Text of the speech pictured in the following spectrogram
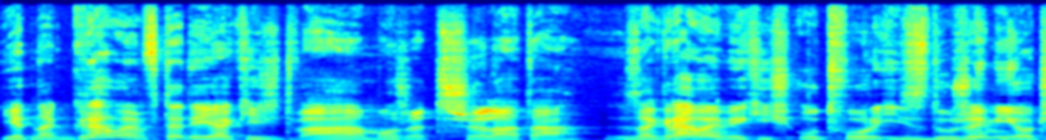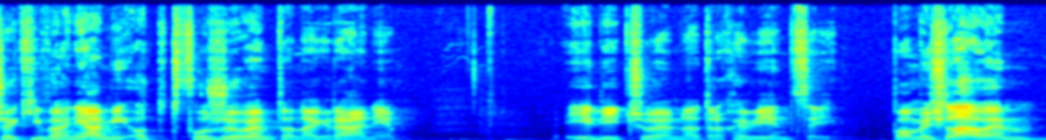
Jednak grałem wtedy jakieś dwa, może trzy lata, zagrałem jakiś utwór i z dużymi oczekiwaniami odtworzyłem to nagranie. I liczyłem na trochę więcej. Pomyślałem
